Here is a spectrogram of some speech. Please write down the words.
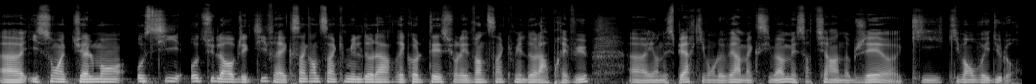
Euh, ils sont actuellement aussi au-dessus de leur objectif avec 55 000 dollars récoltés sur les 25 000 dollars prévus. Euh, et on espère qu'ils vont lever un maximum et sortir un objet euh, qui, qui va envoyer du lourd.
